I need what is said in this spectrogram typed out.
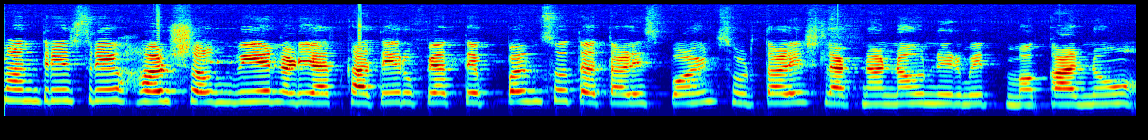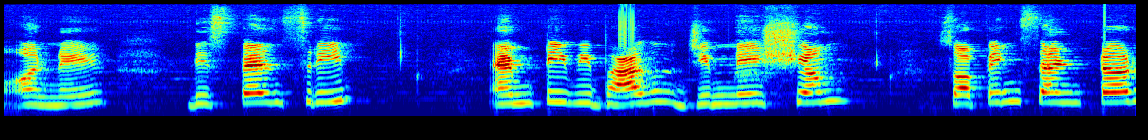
મંત્રી શ્રી હર્ષ સંઘવીએ નડિયાદ ખાતે રૂપિયા ત્રેપનસો તેતાળીસ પોઈન્ટ સુડતાલીસ લાખના નવનિર્મિત મકાનો અને ડિસ્પેન્સરી એમટી વિભાગ, જિમ્નેશિયમ, શોપિંગ સેન્ટર,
